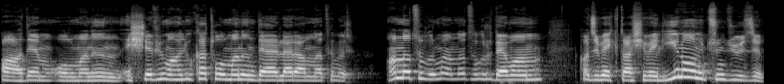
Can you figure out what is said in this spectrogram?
Adem olmanın, eşrefi mahlukat olmanın değerleri anlatılır. Anlatılır mı? Anlatılır. Devam. Hacı Bektaşi Veli yine 13. yüzyıl.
